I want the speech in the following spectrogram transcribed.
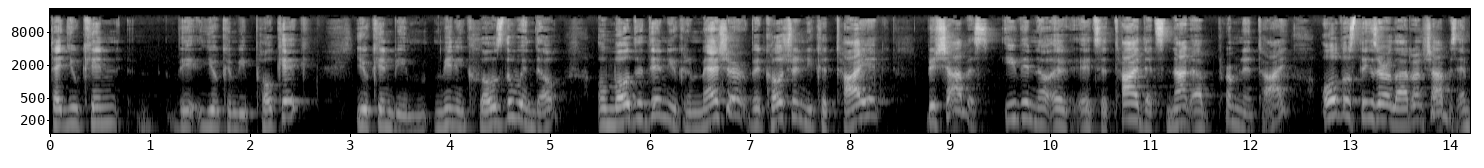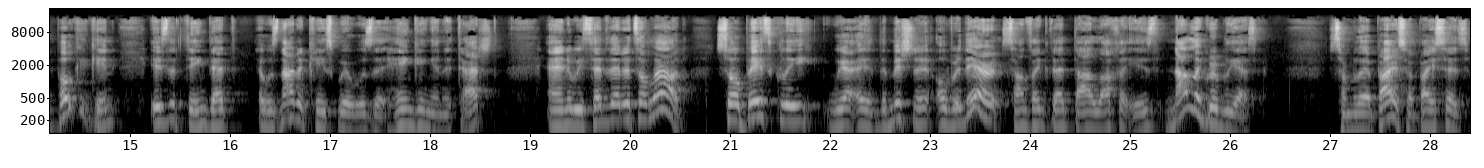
that you can be you can be pokek, you can be meaning close the window, umodadin, you can measure, vikoshin, you could tie it, b'Shabbos, even though it's a tie that's not a permanent tie, all those things are allowed on Shabbos. And pokekin is the thing that it was not a case where it was hanging and attached, and we said that it's allowed. So basically, we are, uh, the Mishnah over there sounds like that the halacha is not like Abai, so Abai says,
